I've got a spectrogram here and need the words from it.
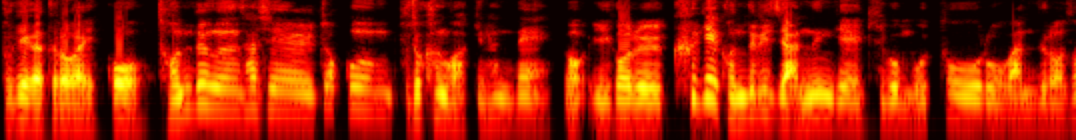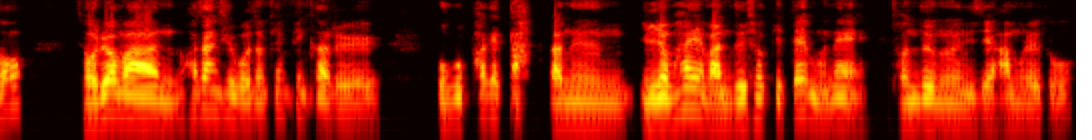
두 개가 들어가 있고 전등은 사실 조금 부족한 것 같긴 한데 어, 이거를 크게 건드리지 않는 게 기본 모토로 만들어서 저렴한 화장실 버전 캠핑카를 보급하겠다라는 일념 하에 만드셨기 때문에 전등은 이제 아무래도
